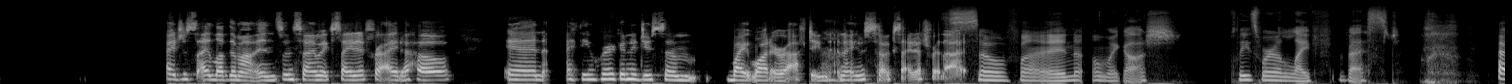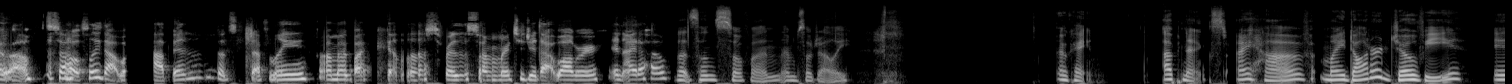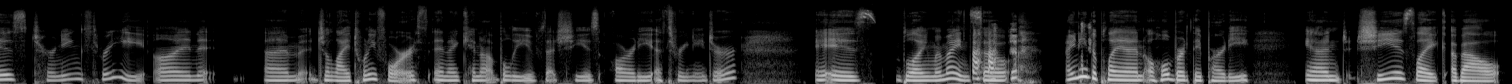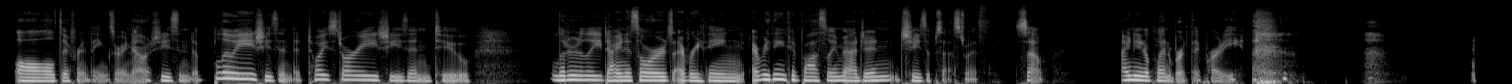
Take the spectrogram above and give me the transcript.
I just I love the mountains, and so I'm excited for Idaho. And I think we're gonna do some whitewater rafting, and I am so excited for that. So fun. Oh my gosh. Please wear a life vest. I will. So hopefully that will happen. That's definitely on my bucket list for the summer to do that while we're in Idaho. That sounds so fun. I'm so jelly. Okay. Up next, I have my daughter Jovi is turning three on um, July 24th, and I cannot believe that she is already a three-nager. It is blowing my mind. So I need to plan a whole birthday party, and she is like about all different things right now. She's into Bluey, she's into Toy Story, she's into literally dinosaurs, everything, everything you could possibly imagine, she's obsessed with. So I need to plan a birthday party.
